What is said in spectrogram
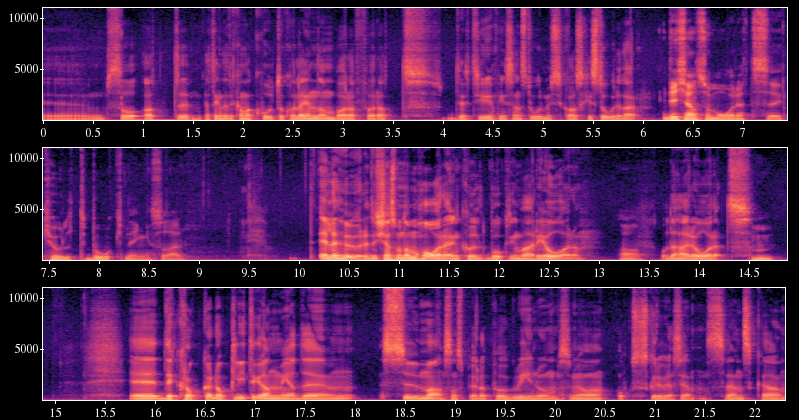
Eh, Så att eh, jag tänkte att det kan vara coolt att kolla in dem bara för att det tydligen finns en stor musikalisk historia där. Det känns som årets eh, kultbokning sådär Eller hur? Det känns som att de har en kultbokning varje år. Ja, Och det här är årets. mm. Eh, det krockar dock lite grann med Suma som spelar på Green Room som jag också skulle vilja se. Svenska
